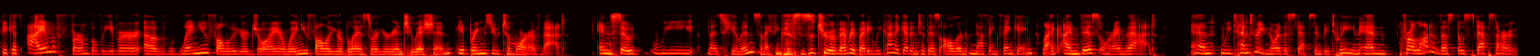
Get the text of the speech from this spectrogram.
Because I am a firm believer of when you follow your joy or when you follow your bliss or your intuition, it brings you to more of that. And so we, as humans, and I think this is true of everybody, we kind of get into this all or nothing thinking, like I'm this or I'm that. And we tend to ignore the steps in between. And for a lot of us, those steps are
